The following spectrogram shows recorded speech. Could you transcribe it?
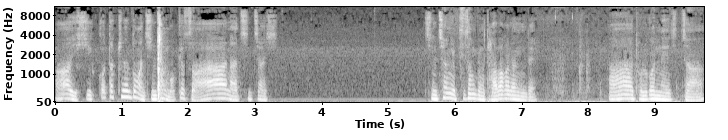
아, 이씨, 껐다 키는 동안 진창 먹혔어. 아, 나 진짜, 씨. 진창에 부상병 다 박아놨는데. 아 돌겠네 진짜.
